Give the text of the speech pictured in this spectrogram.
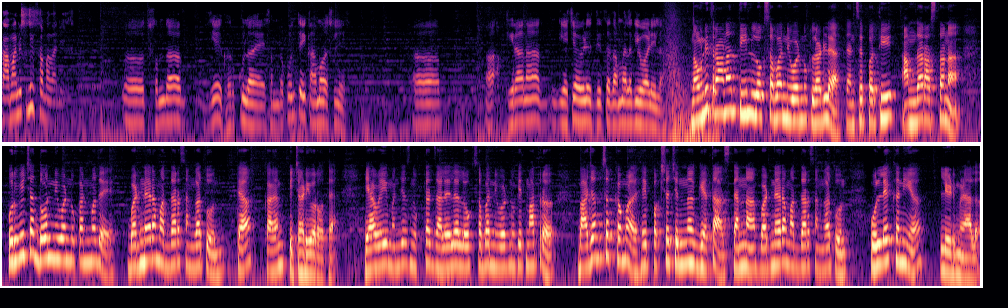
कामाने तुम्ही समाधानी आहे? समजा जे घरकुल आहे समजा कोणतेही कामं असले किराणा याच्या वेळेस देतात आम्हाला दिवाळीला. नवनीत राणा तीन लोकसभा निवडणूक लढल्या. त्यांचे पती आमदार असताना पूर्वीच्या दोन निवडणुकांमध्ये बडनेरा मतदारसंघातून त्या कायम पिछाडीवर होत्या. यावेळी म्हणजेच नुकत्याच झालेल्या लोकसभा निवडणुकीत मात्र भाजपचं कमळ हे पक्षचिन्ह घेताच त्यांना बडनेरा मतदारसंघातून उल्लेखनीय लीड मिळालं.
